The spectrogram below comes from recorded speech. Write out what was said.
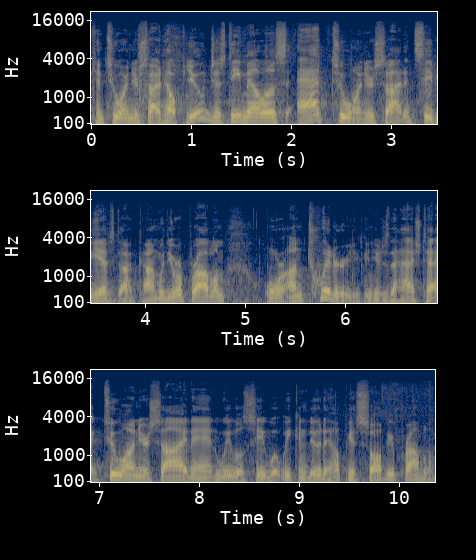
Can Two on Your Side help you? Just email us at Two on Your Side at CBS.com with your problem or on Twitter. You can use the hashtag Two on Your Side and we will see what we can do to help you solve your problem.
